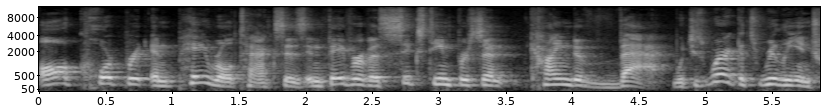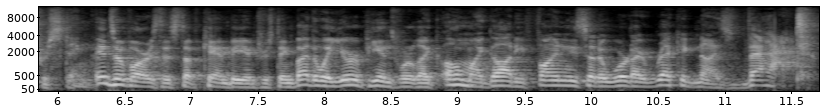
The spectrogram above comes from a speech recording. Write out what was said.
all corporate and payroll taxes in favor of a 16% kind of VAT, which is where it gets really interesting. Insofar as this stuff can be interesting. By the way, Europeans were like, oh my god, he finally said a word I recognize, VAT.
